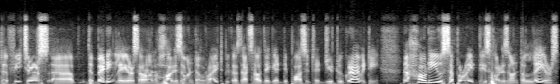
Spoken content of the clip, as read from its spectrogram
the features, uh, the bedding layers are all horizontal, right? Because that's how they get deposited due to gravity. Now, how do you separate these horizontal layers?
